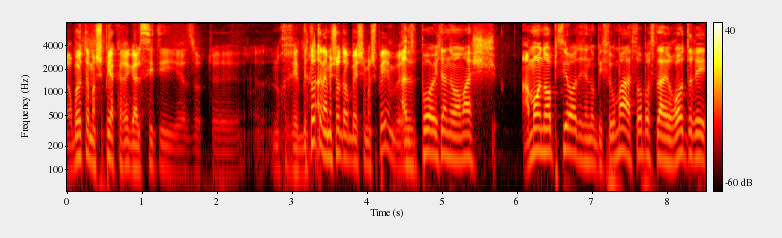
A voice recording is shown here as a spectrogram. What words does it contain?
הרבה יותר משפיע כרגע על סיטי הזאת אה, נוכחית. בטוטנאם יש עוד הרבה שמשפיעים. ו... אז פה יש לנו ממש המון אופציות, יש לנו ביסומה, סובוסליי, רודרי,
